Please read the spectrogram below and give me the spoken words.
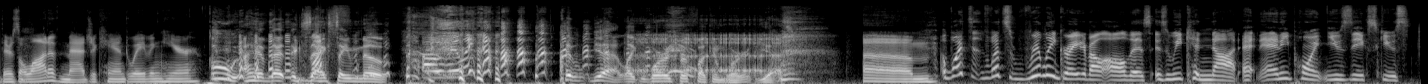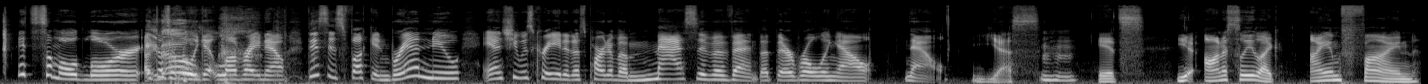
There's a lot of magic hand waving here. Ooh, I have that exact same note. Oh, really? Yeah, like word for fucking word. Yes. Um, what's What's really great about all this is we cannot at any point use the excuse. It's some old lore. It I doesn't know. really get love right now. This is fucking brand new, and she was created as part of a massive event that they're rolling out now. Yes. Mm-hmm. It's yeah. Honestly, like I am fine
